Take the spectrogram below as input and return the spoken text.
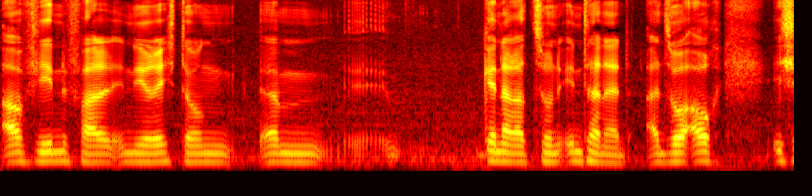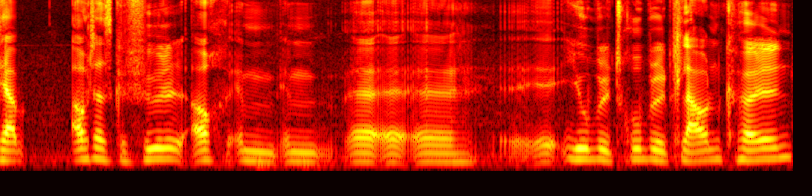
auf jeden Fall in die Richtung ähm, Generation Internet. Also auch, ich habe auch das Gefühl, auch im, im äh, äh, äh, Jubel, Trubel, Clown Köln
